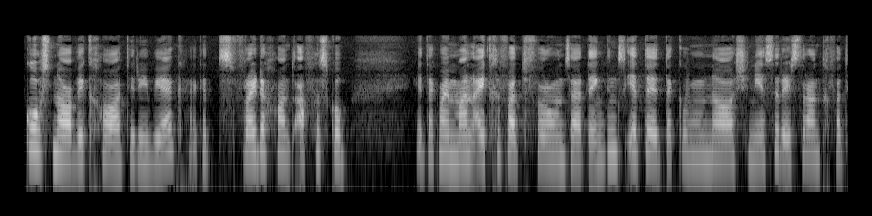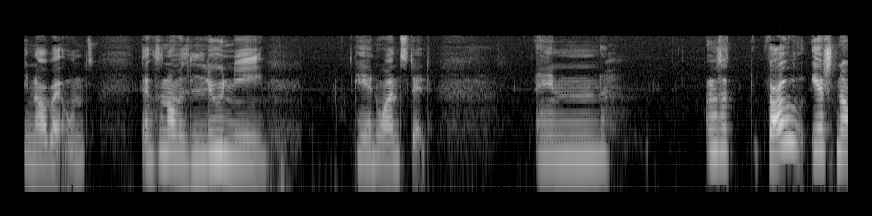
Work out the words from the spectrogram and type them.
kost na week gehad hierdie week, ek het vrijdaghand afgeskop, het ek my man uitgevat vir ons herdenkingsete, het ek om na Chinese restaurant gevat hier na by ons, denk sy naam is Looney, hier in Wanstead. En ons het wou eerst na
